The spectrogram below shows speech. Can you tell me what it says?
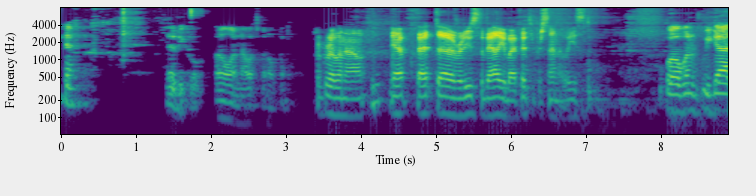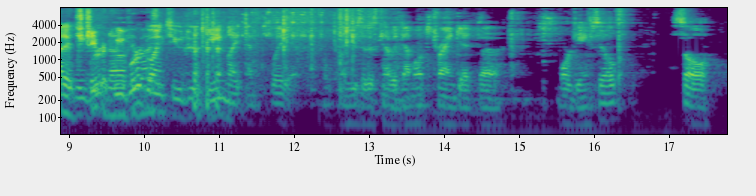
okay, that'd be cool. Oh, and now it's been open. Or grilling out. Yep, that uh, reduced the value by fifty percent at least. Well, when we got it, It's we were, we were going to do a game night and play it and use it as kind of a demo to try and get uh, more game sales. So,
